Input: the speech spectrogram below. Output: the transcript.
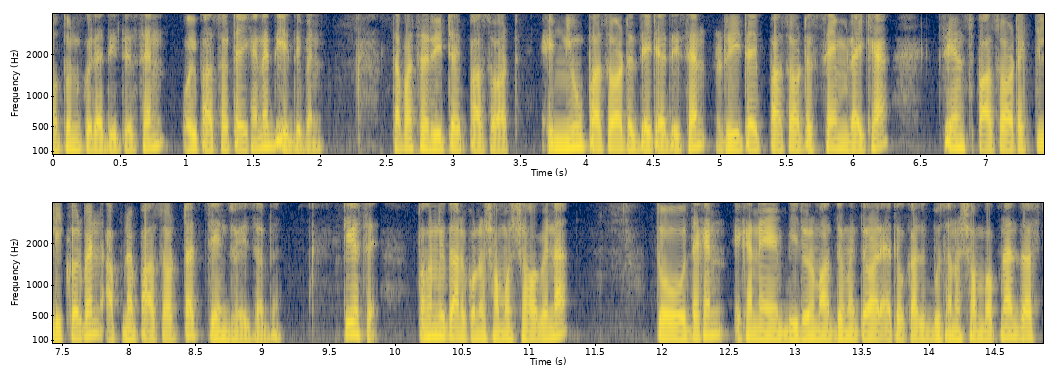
নতুন করে দিতেছেন, ওই পাসওয়ার্ডটা এখানে দিয়ে দিবেন। তারপর আছে রিটাইপ পাসওয়ার্ড এই নিউ পাসওয়ার্ডে যেটা দিয়েছেন রিটাইপ পাসওয়ার্ডে সেম রেখে চেঞ্জ পাসওয়ার্ডে ক্লিক করবেন, আপনার পাসওয়ার্ডটা চেঞ্জ হয়ে যাবে। ঠিক আছে? তখন কিন্তু আর কোনো সমস্যা হবে না। তো দেখেন, এখানে ভিডিওর মাধ্যমে তো আর এত কাজ বোঝানো সম্ভব না জাস্ট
